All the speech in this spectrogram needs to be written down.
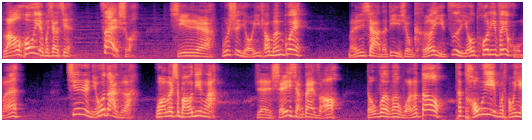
老侯也不相信。再说，昔日不是有一条门规？门下的弟兄可以自由脱离飞虎门。今日牛大哥，我们是保定了，任谁想带走，都问问我的刀，他同意不同意？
